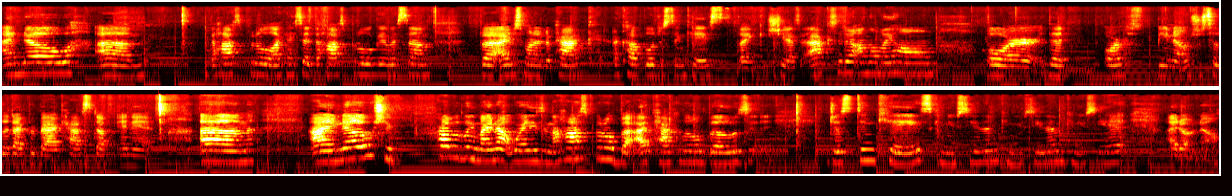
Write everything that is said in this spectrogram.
I know um, the hospital like I said the hospital will give us some but I just wanted to pack a couple just in case like she has an accident on the way home or the or you know just so the diaper bag has stuff in it. Um I know she probably might not wear these in the hospital but I pack little bows just in case can you see them can you see them can you see it I don't know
